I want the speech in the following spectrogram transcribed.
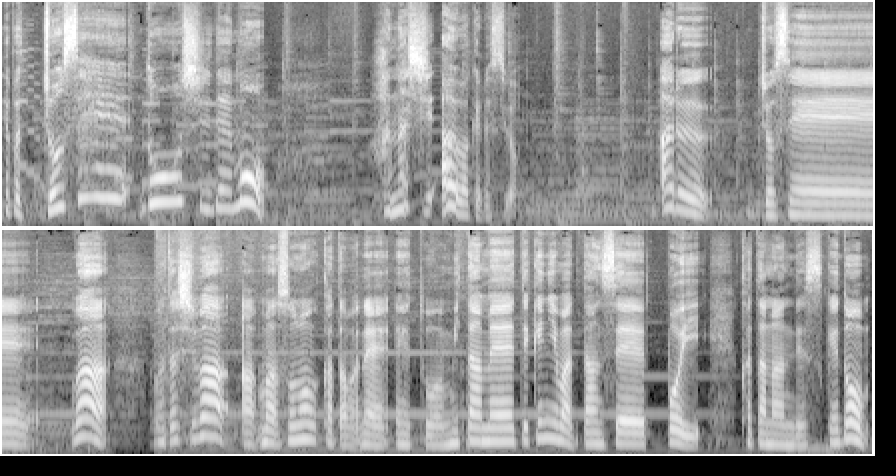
やっぱ女性同士でも話し合うわけですよ。ある女性は私はあ、まあ、その方はね、えーと、見た目的には男性っぽい方なんですけど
